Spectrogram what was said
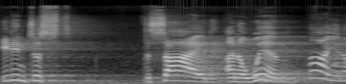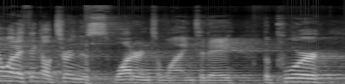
He didn't just decide on a whim, oh, you know what, I think I'll turn this water into wine today. The poor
